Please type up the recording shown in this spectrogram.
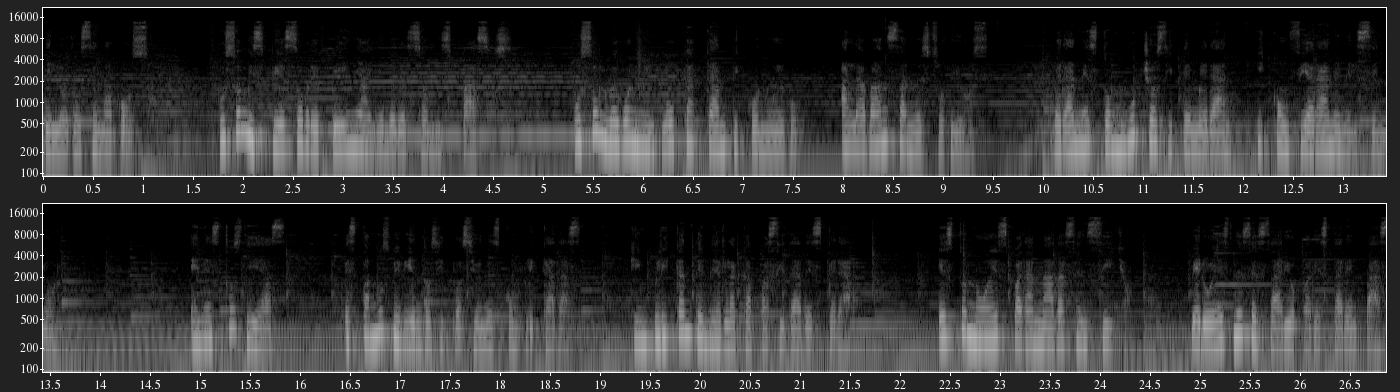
del lodo cenagoso. Puso mis pies sobre peña y enderezó mis pasos. Puso luego en mi boca cántico nuevo, alabanza a nuestro Dios. Verán esto muchos y temerán y confiarán en el Señor. En estos días Estamos viviendo situaciones complicadas que implican tener la capacidad de esperar. Esto no es para nada sencillo, pero es necesario para estar en paz.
